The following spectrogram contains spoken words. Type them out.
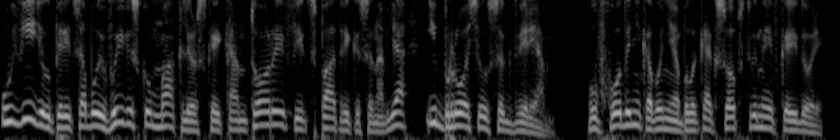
увидел перед собой вывеску маклерской конторы «Фицпатрик и сыновья» и бросился к дверям. У входа никого не было, как, собственно, и в коридоре.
